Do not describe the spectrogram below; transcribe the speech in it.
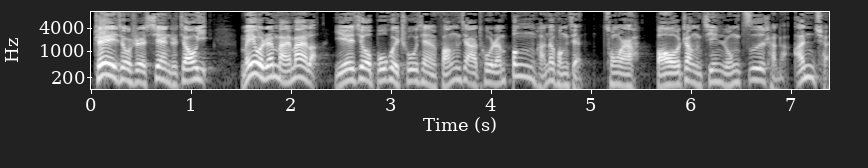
这就是限制交易，没有人买卖了，也就不会出现房价突然崩盘的风险，从而啊保障金融资产的安全。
